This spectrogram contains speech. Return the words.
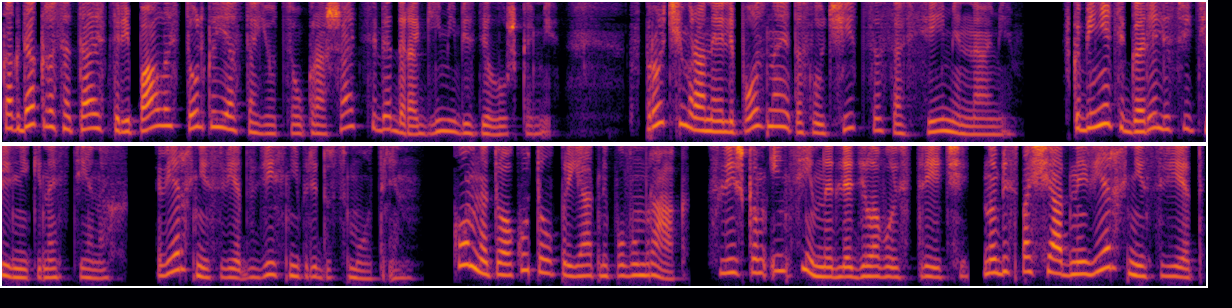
Когда красота истрепалась, только и остается украшать себя дорогими безделушками. Впрочем, рано или поздно это случится со всеми нами. В кабинете горели светильники на стенах. Верхний свет здесь не предусмотрен. Комнату окутал приятный полумрак, слишком интимный для деловой встречи, но беспощадный верхний свет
